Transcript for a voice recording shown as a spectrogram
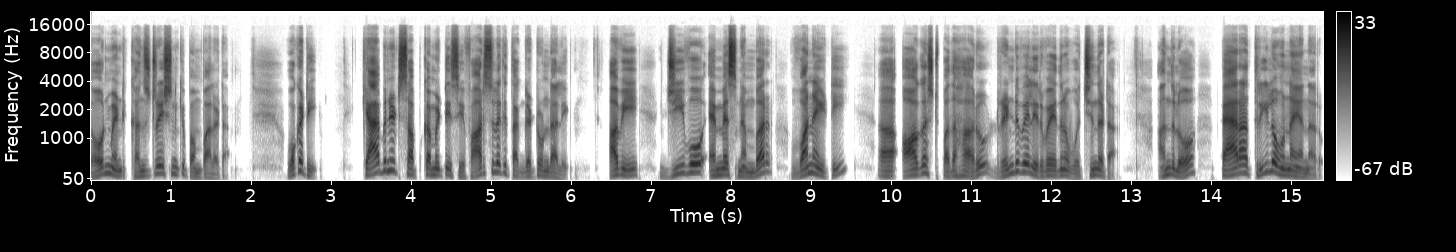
గవర్నమెంట్ కన్సిడరేషన్కి పంపాలట. ఒకటి క్యాబినెట్ సబ్ కమిటీ సిఫార్సులకి తగ్గట్టుండాలి అవి GO MS number one eighty August పదహారు రెండు వేల ఇరవై ఐదున వచ్చిందట. అందులో పారా త్రీలో ఉన్నాయన్నారు.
